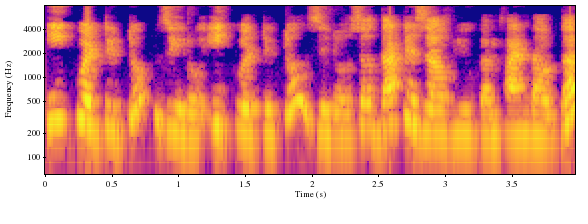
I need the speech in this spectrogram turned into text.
equate it to 0 equate it to 0 so that is how you can find out the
